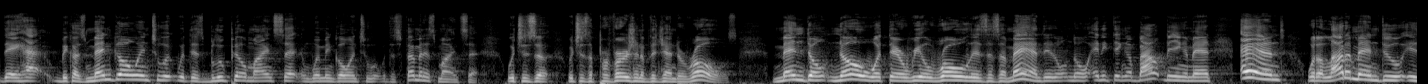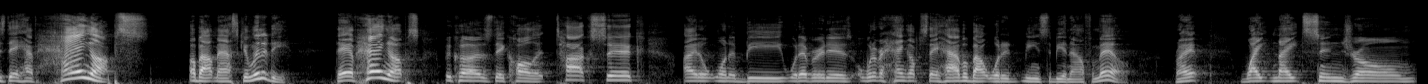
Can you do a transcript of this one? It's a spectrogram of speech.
they have because men go into it with this blue pill mindset and women go into it with this feminist mindset, which is a which is a perversion of the gender roles. Men don't know what their real role is as a man. They don't know anything about being a man. And what a lot of men do is they have hang-ups about masculinity. They have hang-ups because they call it toxic. I don't want to be whatever it is, or whatever hang-ups they have about what it means to be an alpha male, right? White knight syndrome,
